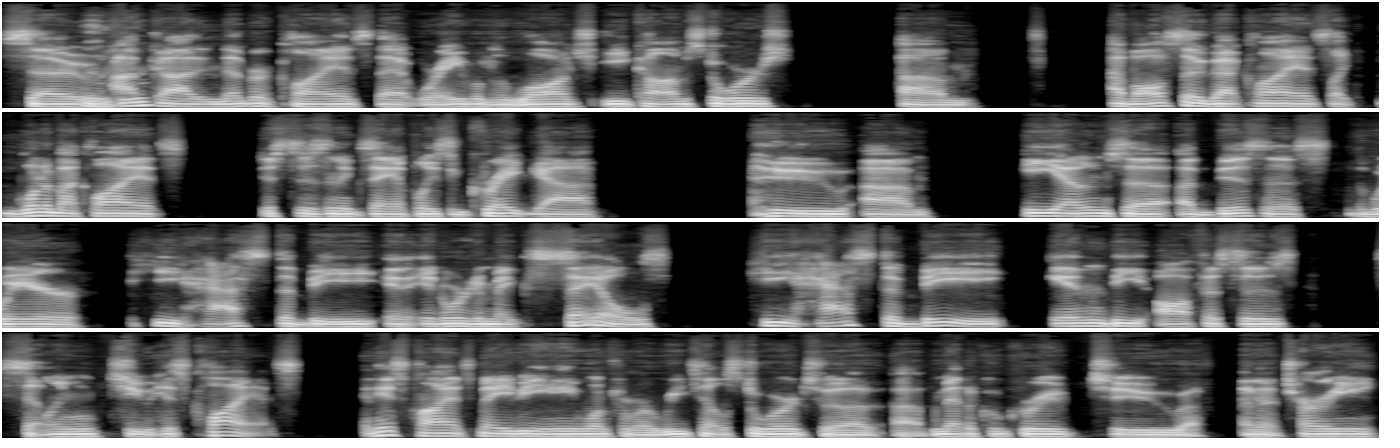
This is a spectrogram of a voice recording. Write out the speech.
So mm-hmm. I've got a number of clients that were able to launch e-com stores. Um, I've also got clients like one of my clients, just as an example, he's a great guy who um, he owns a, a, business where he has to be in, in order to make sales, he has to be in the offices selling to his clients. And his clients may be anyone from a retail store to a, a medical group to a, an attorney.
